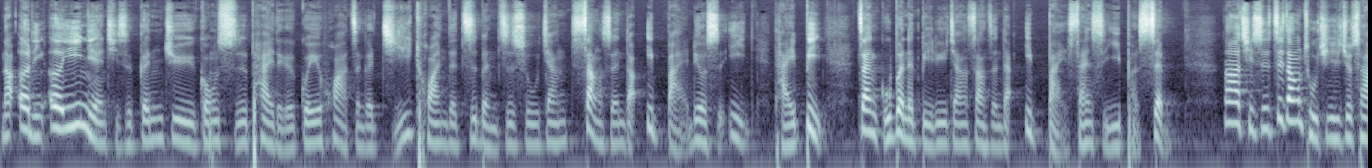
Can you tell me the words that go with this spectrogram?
那二零二一年，其实根据公司派的一个规划，整个集团的资本支出将上升到一百六十亿台币，占股本的比例将上升到一百三十一 percent。那其实这张图其实就是它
